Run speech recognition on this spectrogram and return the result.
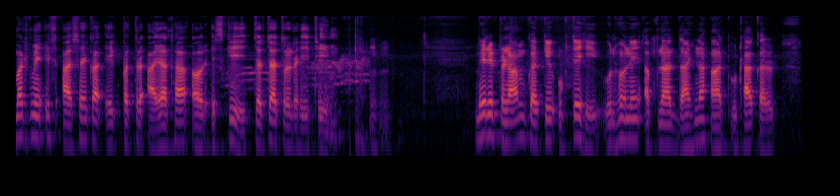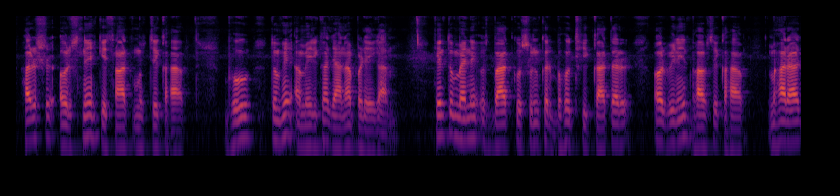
मठ में इस आशय का एक पत्र आया था और इसकी चर्चा चल रही थी। मेरे प्रणाम करके उठते ही उन्होंने अपना दाहिना हाथ उठाकर हर्ष और स्नेह के साथ मुझसे कहा, भू, तुम्हें अमेरिका जाना पड़ेगा। किंतु मैंने उस बात को सुनकर बहुत ही कातर और विनीत भाव से कहा, महाराज,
